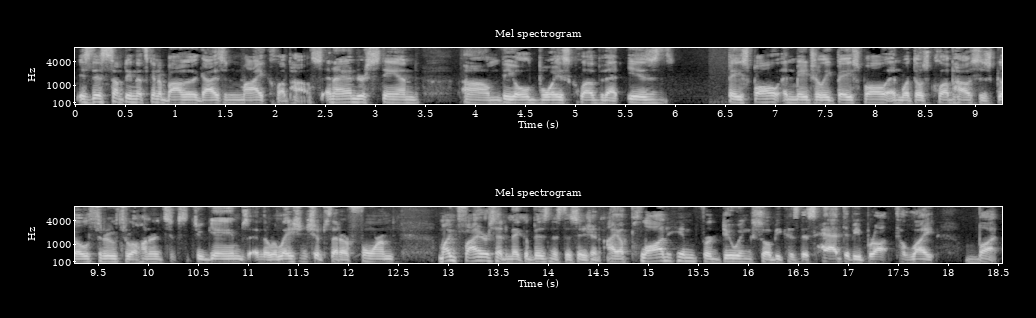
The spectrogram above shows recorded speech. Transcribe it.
Is this something that's going to bother the guys in my clubhouse?" And I understand um, the old boys club that is baseball and Major League Baseball and what those clubhouses go through through 162 games and the relationships that are formed. Mike Fiers had to make a business decision. I applaud him for doing so because this had to be brought to light, but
